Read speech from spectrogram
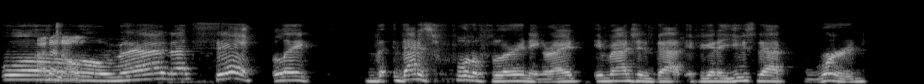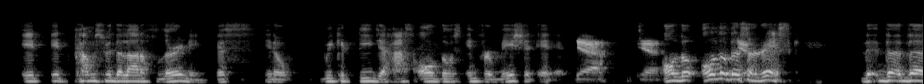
Whoa, I don't know. Oh, man, that's sick. Like th- that is full of learning, right? Imagine that. If you're gonna use that word, it it comes with a lot of learning because you know Wikipedia has all those information in it. Yeah, yeah. Although although there's Yeah. a risk. The, the the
